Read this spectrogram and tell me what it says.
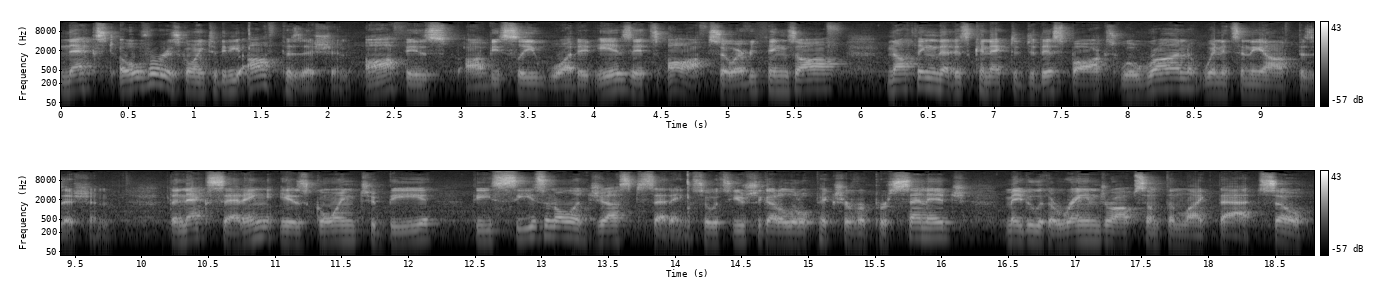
Next over is going to be the off position. Off is obviously what it is, it's off. So everything's off. Nothing that is connected to this box will run when it's in the off position. The next setting is going to be the seasonal adjust setting. So it's usually got a little picture of a percentage, maybe with a raindrop, something like that. So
